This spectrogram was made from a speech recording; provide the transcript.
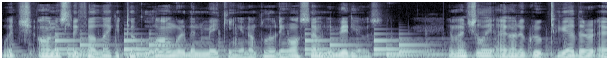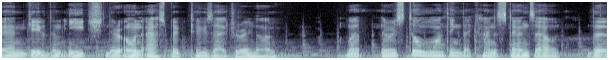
which honestly felt like it took longer than making and uploading all 70 videos. Eventually, I got a group together and gave them each their own aspect to exaggerate on. But there is still one thing that kinda stands out, the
